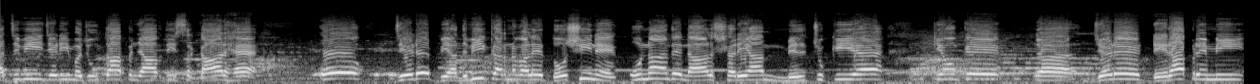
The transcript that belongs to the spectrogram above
ਅੱਜ ਵੀ ਜਿਹੜੀ ਮੌਜੂਦਾ ਪੰਜਾਬ ਦੀ ਸਰਕਾਰ ਹੈ, ਉਹ ਜਿਹੜੇ ਬੇਅਦਬੀ ਕਰਨ ਵਾਲੇ ਦੋਸ਼ੀ ਨੇ, ਉਹਨਾਂ ਦੇ ਨਾਲ ਸ਼ਰੇਆਮ ਮਿਲ ਚੁੱਕੀ ਹੈ, ਕਿਉਂਕਿ ਜਿਹੜੇ ਡੇਰਾ ਪ੍ਰੇਮੀ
